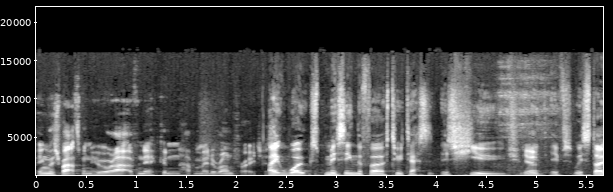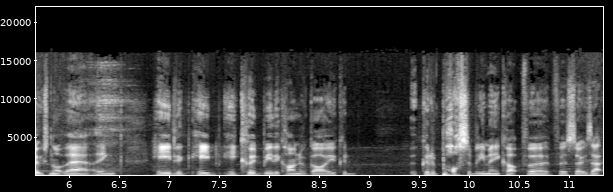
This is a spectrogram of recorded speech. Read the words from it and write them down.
English batsmen who are out of nick and haven't made a run for ages? I think Woakes' missing the first two tests is huge. Yeah. With, if with Stokes not there, I think he he he could be the kind of guy who could could possibly make up for for Stokes' ab-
